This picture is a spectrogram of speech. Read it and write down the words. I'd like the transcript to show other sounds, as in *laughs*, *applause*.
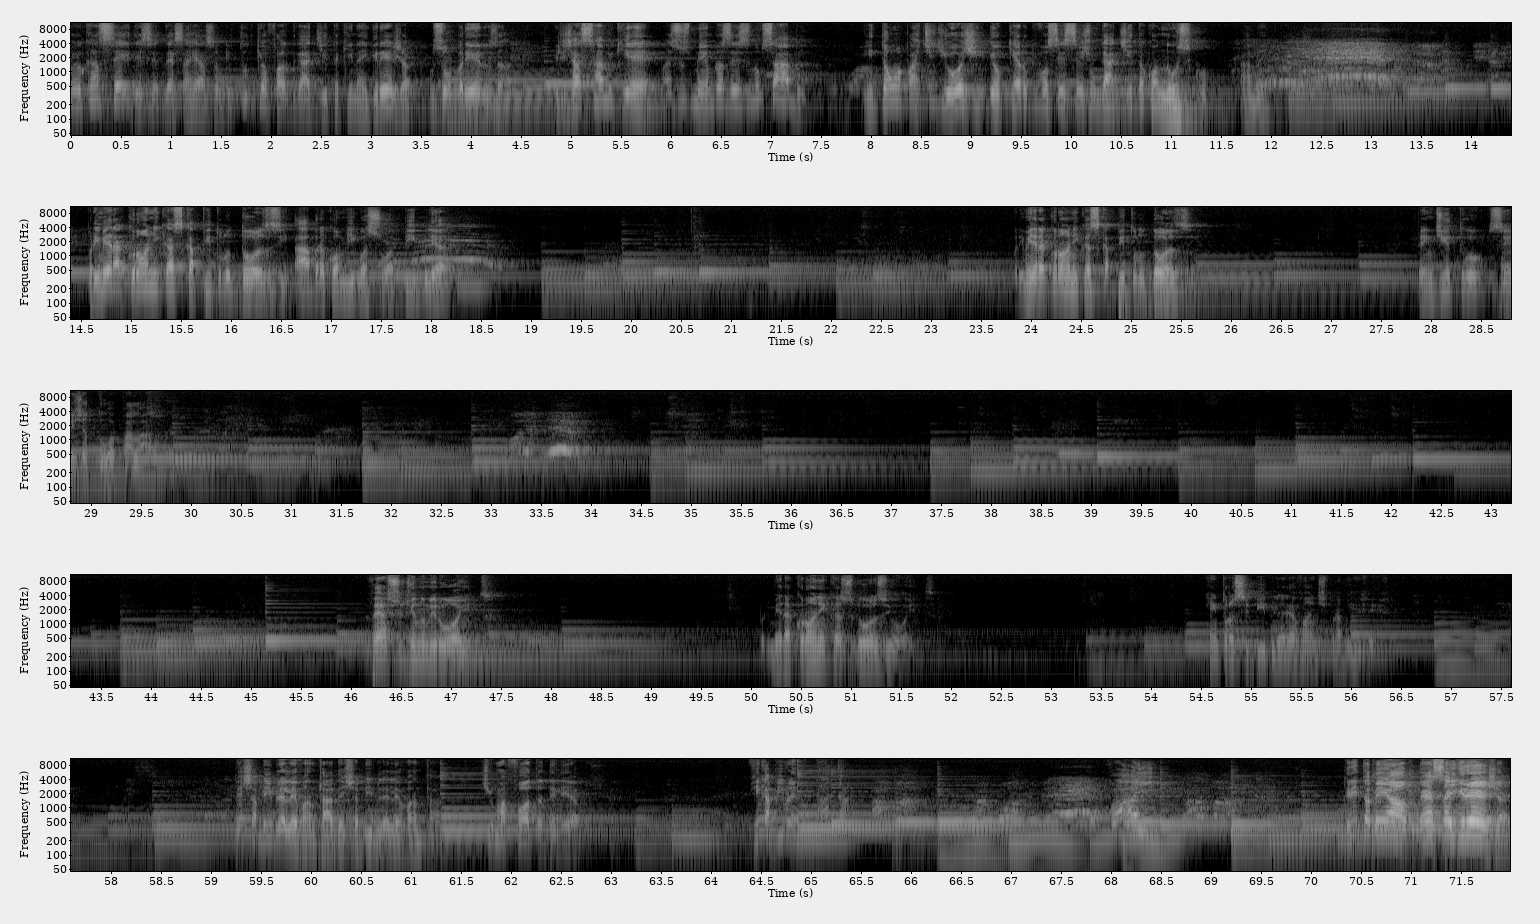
eu cansei desse, dessa reação, porque tudo que eu falo de gadita aqui na igreja, os obreiros, ah, eles já sabem o que é, mas os membros às vezes não sabem. Então, a partir de hoje, eu quero que você seja um gadita conosco. Amém? 1 Crônicas, capítulo 12. Abra comigo a sua Bíblia. Primeira Crônicas, capítulo 12. Bendito seja a tua palavra. Verso de número 8. 1 Crônicas 12, 8. Quem trouxe Bíblia, levante para mim ver. Deixa a Bíblia levantada, deixa a Bíblia levantada. Tira uma foto dele, Elcio. Fica a Bíblia levantada. Vai. Grita bem alto. Essa igreja,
